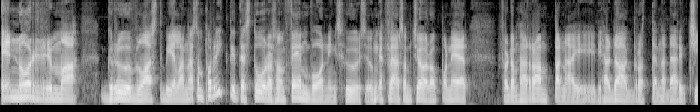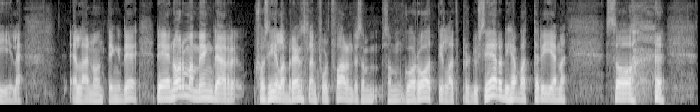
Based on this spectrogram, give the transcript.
enorma gruvlastbilarna som på riktigt är stora som femvåningshus ungefär som kör upp och ner för de här ramperna i, i de här dagbrotten där i Chile eller någonting. Det, det är enorma mängder fossila bränslen fortfarande som, som går åt till att producera de här batterierna. Så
